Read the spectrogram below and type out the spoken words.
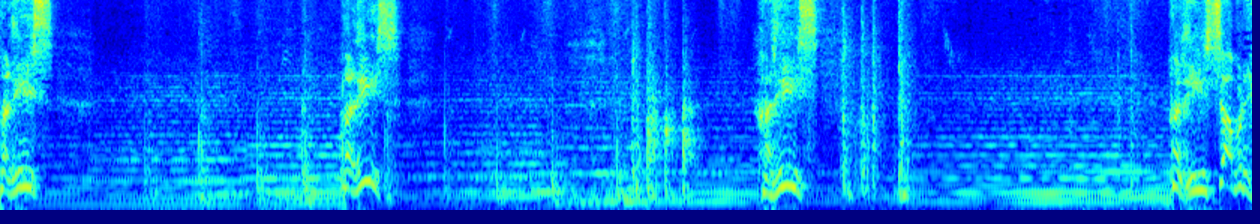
Alice. Alice. Alice. Alice, abre.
